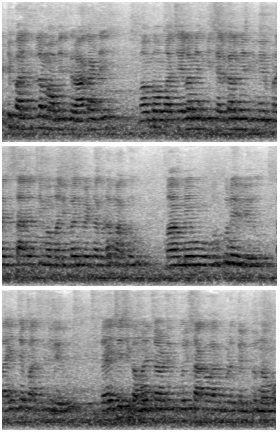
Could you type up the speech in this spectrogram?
ఎట్టి పరిస్థితుల్లో మా మీదకి రాకండి. మా మా- చేల మీదకి చిలకల మీదకి మీరు ప్రతిసారి వచ్చి మమ్మల్ని ఇబ్బంది పెట్టినా కూడా మాకు మా మేము ఊరుకునేది లేదు సహించే పరిస్థితి లేదు. దయచేసి గమనించాలని పోలీస్ శాఖ వారికి కూడా తెలుపుతున్నాము.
